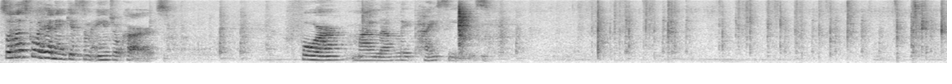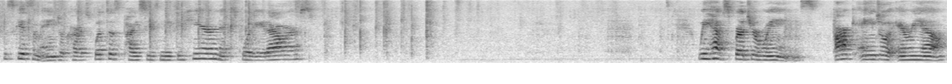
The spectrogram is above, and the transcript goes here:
So let's go ahead and get some angel cards for my lovely Pisces. Let's get some angel cards. What does Pisces need to hear next 48 hours? We have spread your wings. Archangel Ariel,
